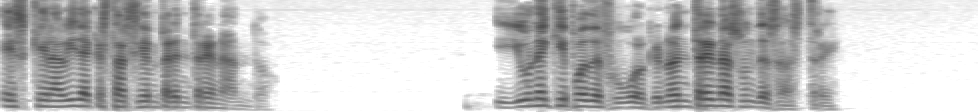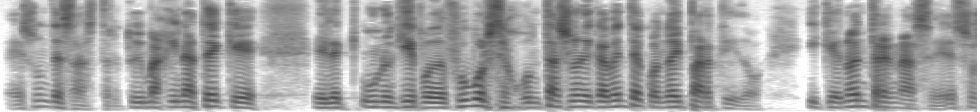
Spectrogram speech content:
es que la vida hay que estar siempre entrenando y un equipo de fútbol que no entrena es un desastre. Es un desastre. Tú imagínate que un equipo de fútbol se juntase únicamente cuando hay partido y que no entrenase. Eso,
